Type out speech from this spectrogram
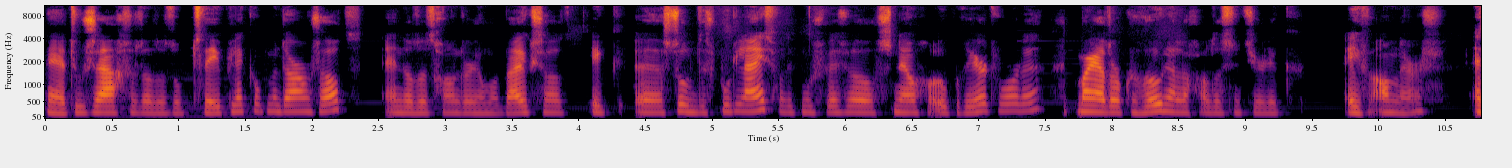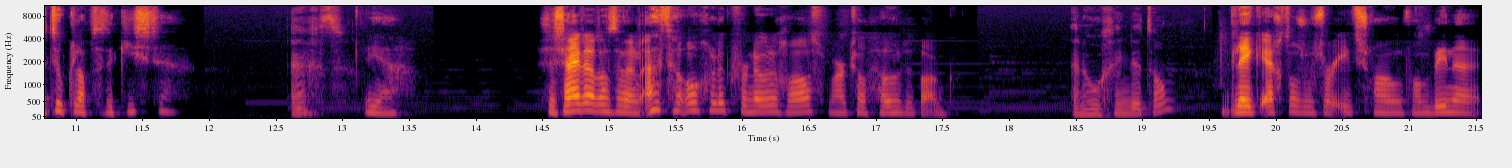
Nou ja, toen zagen ze dat het op twee plekken op mijn darm zat en dat het gewoon door heel mijn buik zat. Ik uh, stond op de spoedlijst, want ik moest best wel snel geopereerd worden. Maar ja, door corona lag alles natuurlijk even anders. En toen klapte de kiesten. Echt? Ja. Ze zeiden dat er een auto-ongeluk voor nodig was, maar ik zat gewoon op de bank. En hoe ging dit dan? Het leek echt alsof er iets gewoon van binnen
